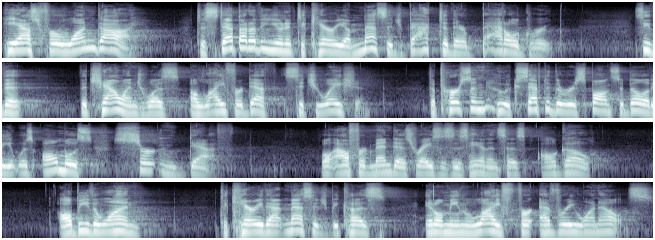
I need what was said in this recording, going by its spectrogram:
He asked for one guy to step out of the unit to carry a message back to their battle group. See, the, the challenge was a life or death situation. The person who accepted the responsibility, it was almost certain death. Well, Alfred Mendes raises his hand and says, I'll go. I'll be the one to carry that message because it'll mean life for everyone else.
